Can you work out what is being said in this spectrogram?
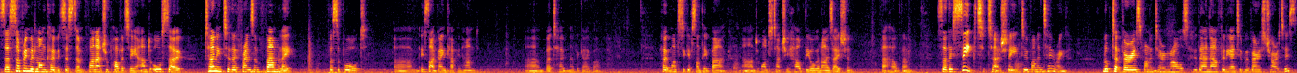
So, suffering with long COVID system, financial poverty, and also turning to their friends and family for support. Um, it's like going cap in hand. Um, but Hope never gave up. Hope wanted to give something back and wanted to actually help the organisation that helped them. So they seeked to actually do volunteering looked at various volunteering roles who they are now affiliated with various charities.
